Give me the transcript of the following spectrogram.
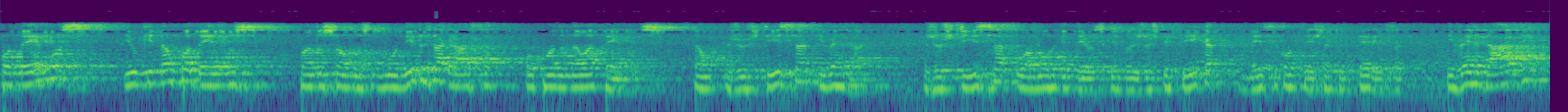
podemos e o que não podemos quando somos munidos da graça ou quando não a temos. Então, justiça e verdade. Justiça, o amor de Deus que nos justifica, nesse contexto aqui de Teresa. E verdade,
